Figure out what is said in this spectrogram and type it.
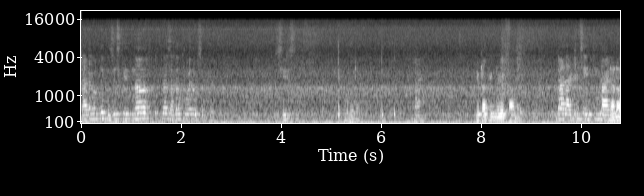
डैड आप अपने बिज़नेस के इतना इतना ज़्यादा क्रूअल हो सकते हैं। Seriously dad you talking to your father dad I didn't say anything bad ना ना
